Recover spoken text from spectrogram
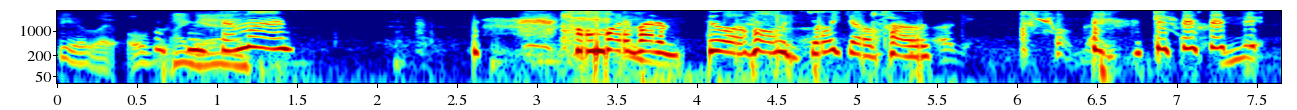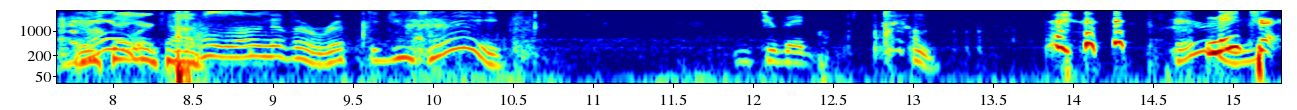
feel like over. I guess. come on. Homeboy about to do a whole JoJo pose. Oh, Nick, Reset how, your how long of a rip did you take? Too big. Matrix.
